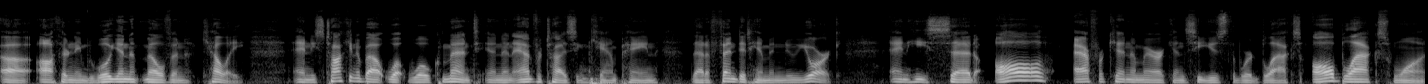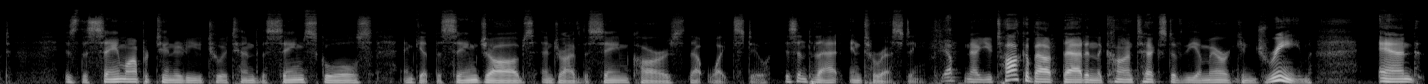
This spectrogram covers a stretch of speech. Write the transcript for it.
uh, author named William Melvin Kelley. And he's talking about what woke meant in an advertising campaign that offended him in New York. And he said, All African Americans, he used the word blacks, all blacks want is the same opportunity to attend the same schools and get the same jobs and drive the same cars that whites do. Isn't that interesting? Yep. Now, you talk about that in the context of the American dream, and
